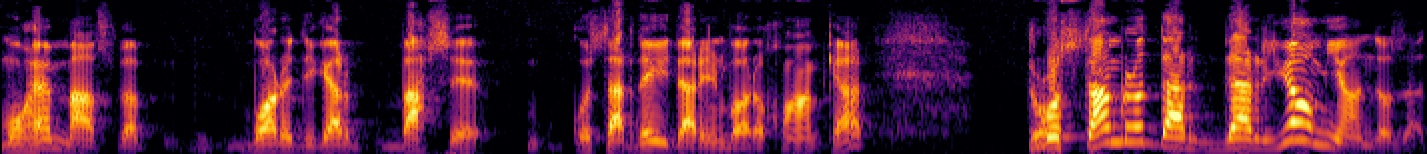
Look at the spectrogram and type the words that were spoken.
مهم است و بار دیگر بحث گسترده ای در این باره خواهم کرد. رستم را در دریا می اندازد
